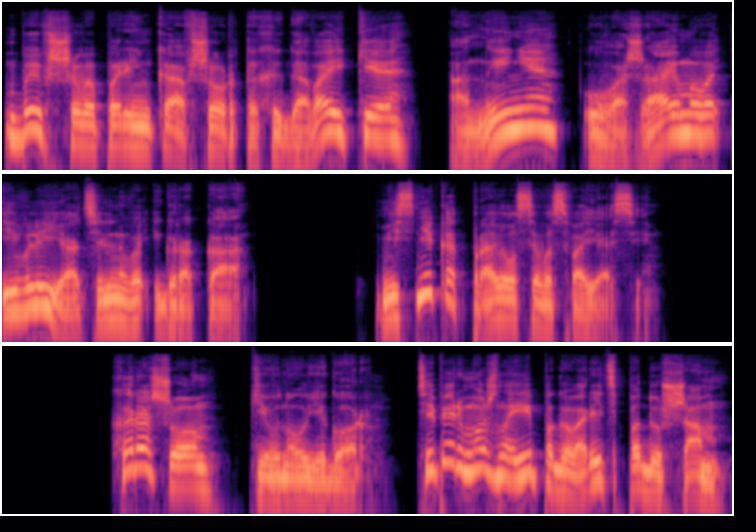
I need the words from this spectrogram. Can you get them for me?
Бывшего паренька в шортах и гавайке, а ныне уважаемого и влиятельного игрока. Мясник отправился во свояси. «Хорошо», – кивнул Егор. «Теперь можно и поговорить по душам».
